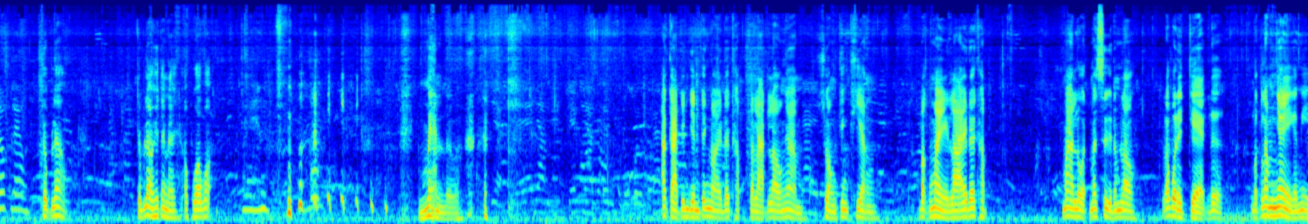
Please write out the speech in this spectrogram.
จบแล้วจบแล้ว จบแล้วเฮ็ดจังไดเอาผัวบ่แม่นแม่นเลยวะอากาศเย็นๆจังหน่อยเด้อครับ ตลาดเรางามช่วงเที่ยงๆบักใหม่หลายเด้อครับ มาโหลดมาซื้อน้ำเราเราบ่ได้แจกเด้อบักลำไยก็มี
